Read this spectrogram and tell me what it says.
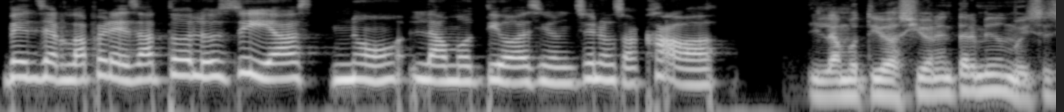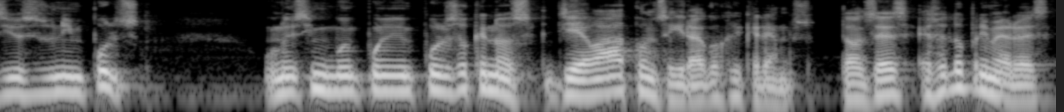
vencer la pereza todos los días. No, la motivación se nos acaba. Y la motivación en términos muy sencillos es un impulso. Uno es un, un impulso que nos lleva a conseguir algo que queremos. Entonces, eso es lo primero, es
